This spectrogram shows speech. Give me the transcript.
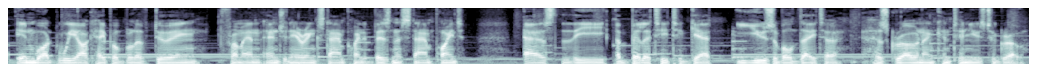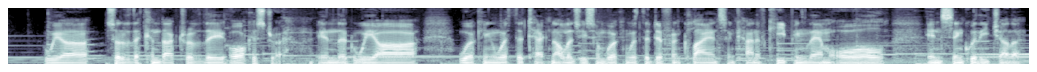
in what we are capable of doing from an engineering standpoint, a business standpoint, as the ability to get usable data has grown and continues to grow. We are sort of the conductor of the orchestra in that we are working with the technologies and working with the different clients and kind of keeping them all in sync with each other.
